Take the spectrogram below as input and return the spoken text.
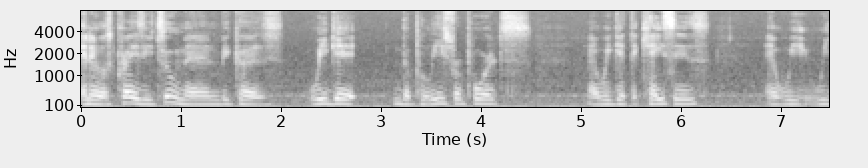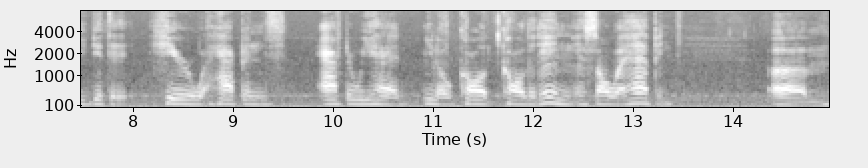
And it was crazy too, man, because we get the police reports and we get the cases and we we get to hear what happens after we had you know called called it in and saw what happened. Um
